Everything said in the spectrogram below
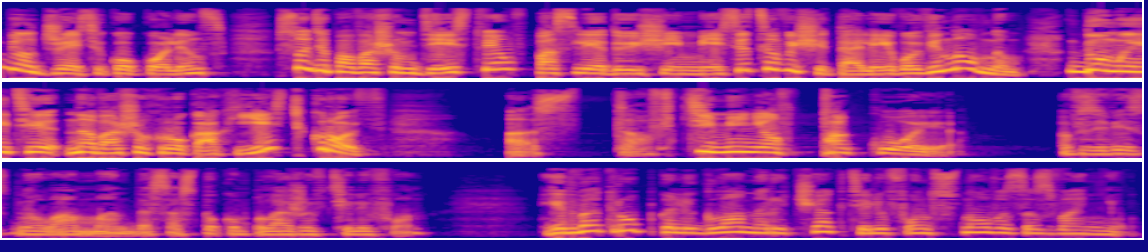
убил Джессику Коллинз? Судя по вашим действиям, в последующие месяцы вы считали его виновным. Думаете, на ваших руках есть кровь? Оставьте меня в покое!» Взвизгнула Аманда, со стуком положив телефон. Едва трубка легла на рычаг, телефон снова зазвонил.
